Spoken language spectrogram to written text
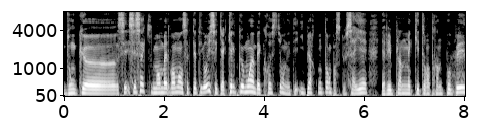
Donc euh, c'est ça qui m'embête vraiment dans cette catégorie, c'est qu'il y a quelques mois avec Rusty, on était hyper content parce que ça y est, il y avait plein de mecs qui étaient en train de popper.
